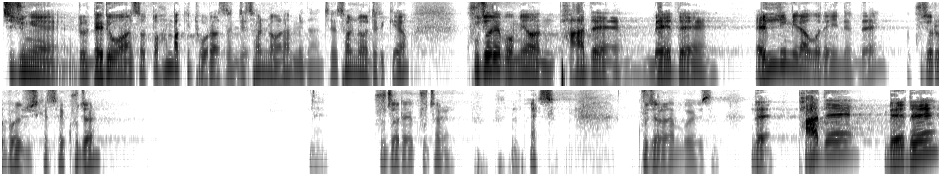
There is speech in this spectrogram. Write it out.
지중해를 내려와서 또 한 바퀴 돌아서 이제 설명을 합니다. 제가 설명을 드릴게요. 구절에 보면 바데, 메데, 엘림이라고 되어 있는데 구절을 보여주시겠어요? 구절? 네, 구절에 구절 말씀. 구절을 한번 보여주세요. 네, 바데, 메데,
